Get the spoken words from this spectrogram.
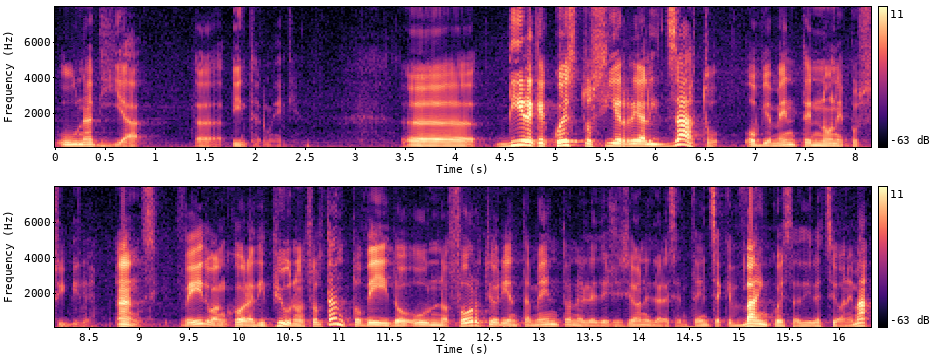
una via eh, intermedia. Eh, dire che questo si è realizzato ovviamente non è possibile, anzi vedo ancora di più, non soltanto vedo un forte orientamento nelle decisioni delle sentenze che va in questa direzione, ma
